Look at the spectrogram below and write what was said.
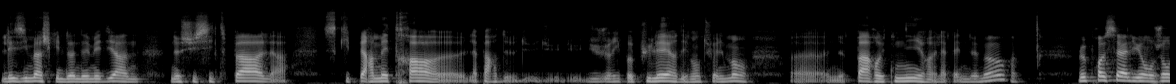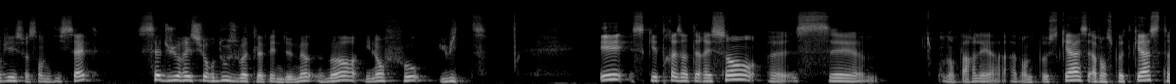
les images qu'il donne des médias ne suscitent pas ce qui permettra, euh, la part du, jury populaire, d'éventuellement euh, ne pas retenir la peine de mort. Le procès a lieu en janvier 77. 7 jurés sur 12 votent la peine de mort, il en faut 8. Et ce qui est très intéressant, euh, c'est, on en parlait avant, ce podcast,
